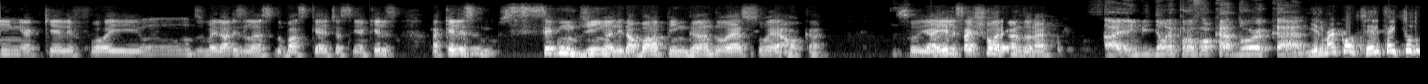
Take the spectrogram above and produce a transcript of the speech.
mim, aquele foi um dos melhores lances do basquete, assim, aqueles, aqueles segundinho ali da bola pingando é surreal, cara. E aí ele sai chorando, né? Ah, o Embidão é provocador, cara. E ele marcou, ele fez tudo.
